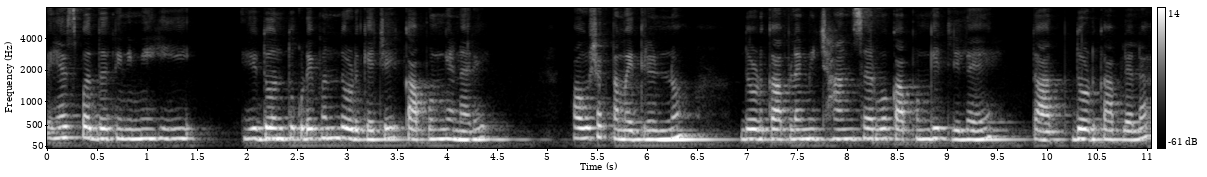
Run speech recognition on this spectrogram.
तर ह्याच पद्धतीने मी ही हे दोन तुकडे पण दोडक्याचे कापून घेणार आहे. पाहू शकता मैत्रिणींनो दोडका आपला मी छान सर्व कापून घेतलेलं आहे. तर आत दोडका आपल्याला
